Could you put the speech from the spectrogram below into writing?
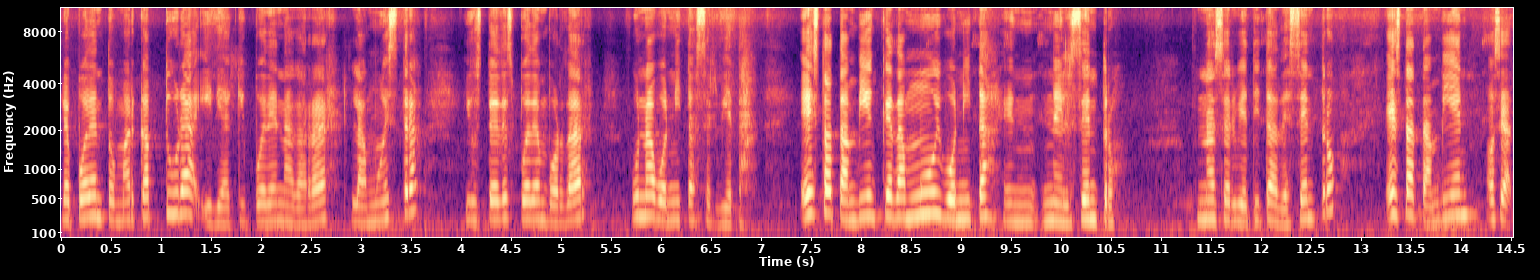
le pueden tomar captura y de aquí pueden agarrar la muestra y ustedes pueden bordar una bonita servieta. Esta también queda muy bonita en, en el centro, una servietita de centro esta también, o sea,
